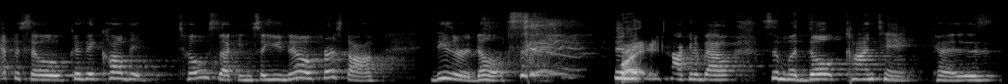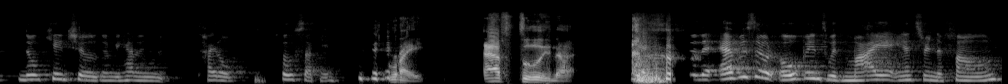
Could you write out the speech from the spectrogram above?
episode because they called it toe sucking. So you know, first off, these are adults. right. talking about some adult content because no kid show is gonna be having title toe sucking. right. Absolutely not. So the episode opens with Maya answering the phone.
